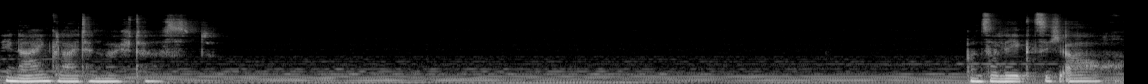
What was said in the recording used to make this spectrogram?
hineingleiten möchtest. Und so legt sich auch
